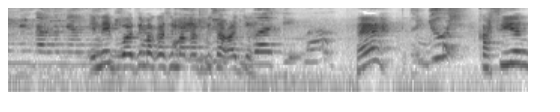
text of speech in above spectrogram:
ini tangan yang. Ini Bu Fatima kasih makan pisang aja. Eh, kasihan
